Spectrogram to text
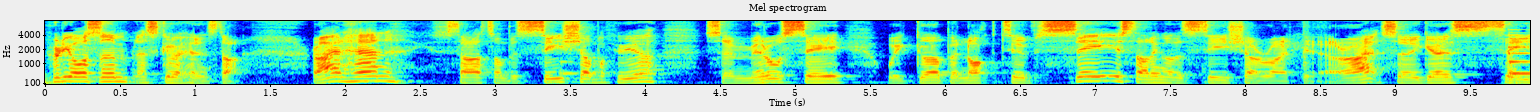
Pretty awesome. Let's go ahead and start. Right hand starts on the C sharp up here. So middle C, we go up an octave C, starting on the C sharp right here. All right, so it goes C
